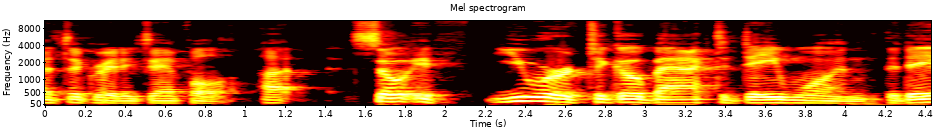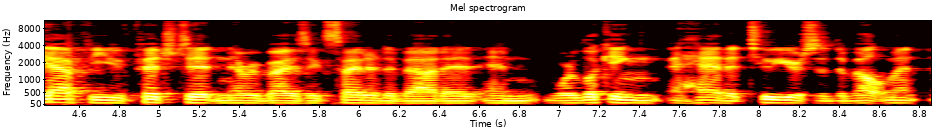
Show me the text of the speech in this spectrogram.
That's a great example. Uh, so if you were to go back to day one, the day after you pitched it and everybody's excited about it, and we're looking ahead at two years of development,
